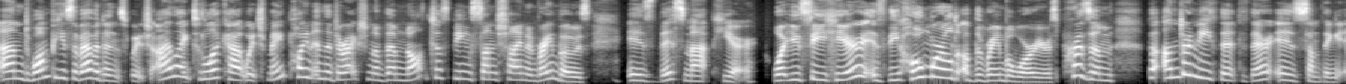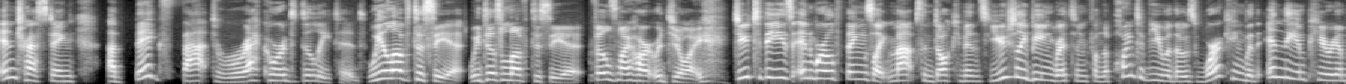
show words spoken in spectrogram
And one piece of evidence which I like to look at, which may point in the direction of them not just being sunshine and rainbows, is this map here. What you see here is the homeworld of the Rainbow Warriors Prism, but underneath it there is something interesting, a big fat record deleted. We love to see it. We just love to see it. Fills my heart with joy. Due to these in-world things like maps and documents usually being written from the point of view of those working within the Imperium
